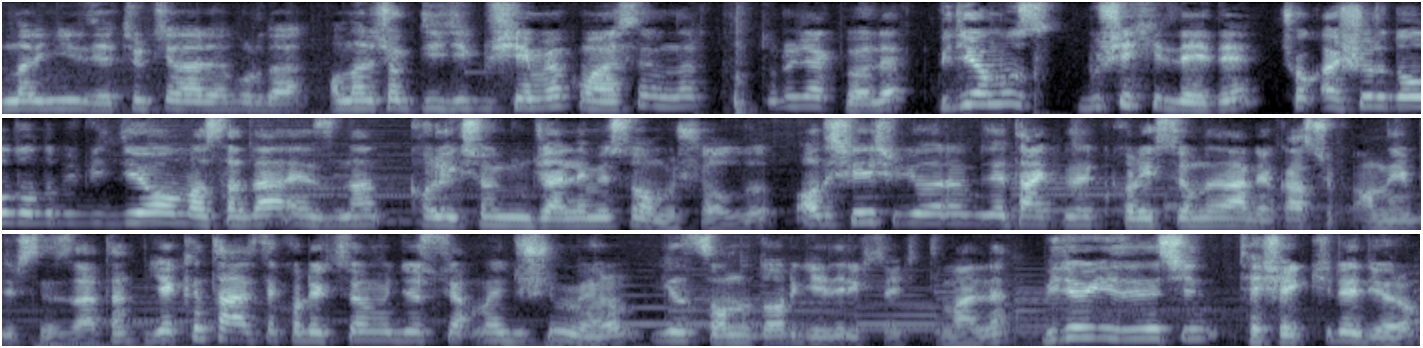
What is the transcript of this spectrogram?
Bunlar İngilizce, Türkçeler de burada. Onlara çok diyecek bir şeyim yok maalesef. Bunlar duracak böyle. Videomuz bu şekildeydi. Çok aşırı dolu dolu bir video olmasa da en azından koleksiyon güncellemesi olmuş oldu. Alışveriş videolarımı bize takip ederek koleksiyonda neler yok az çok anlayabilirsiniz zaten. Yakın tarihte koleksiyon videosu yapmayı düşünmüyorum. Yıl sonuna doğru gelir yüksek ihtimalle. Videoyu izlediğiniz için teşekkür ediyorum.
